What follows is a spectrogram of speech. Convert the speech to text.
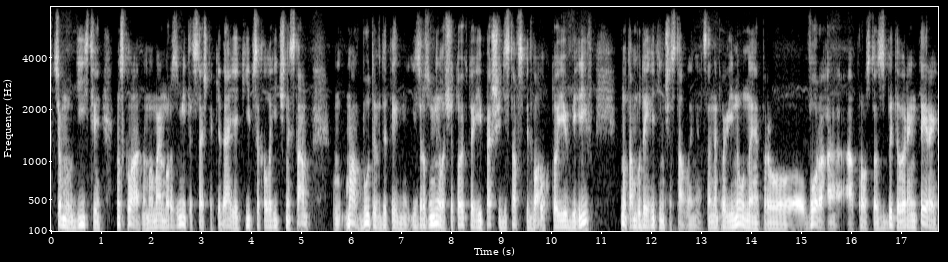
в цьому дійстві ну складно. Ми маємо розуміти все ж таки, да, який психологічний стан мав бути в дитини, і зрозуміло, що той, хто її перший дістав з підвалу, хто її обігрів. Ну там буде геть інше ставлення. Це не про війну, не про ворога, а просто збити орієнтири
